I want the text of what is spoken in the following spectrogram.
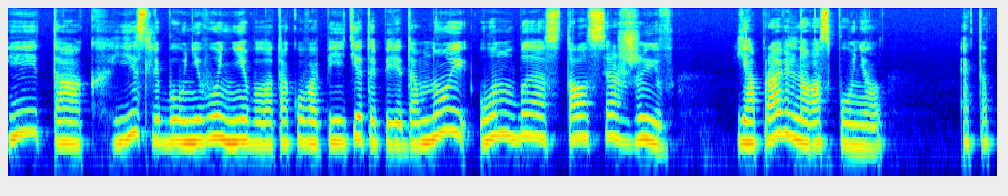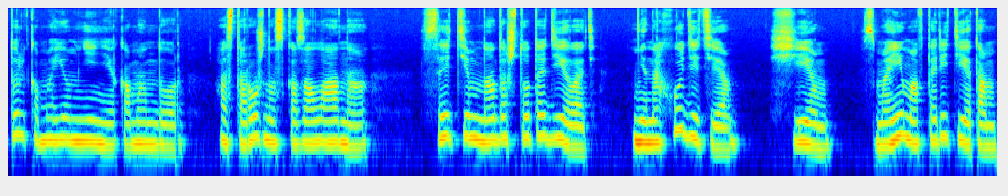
«Итак, если бы у него не было такого пиетета передо мной, он бы остался жив. Я правильно вас понял?» «Это только мое мнение, командор», – осторожно сказала она. «С этим надо что-то делать. Не находите?» «С чем?» «С моим авторитетом.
